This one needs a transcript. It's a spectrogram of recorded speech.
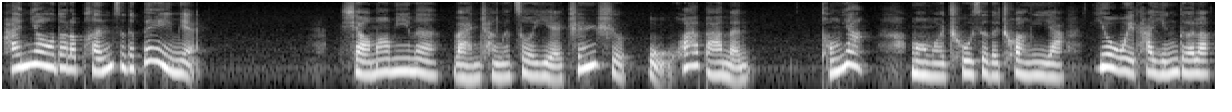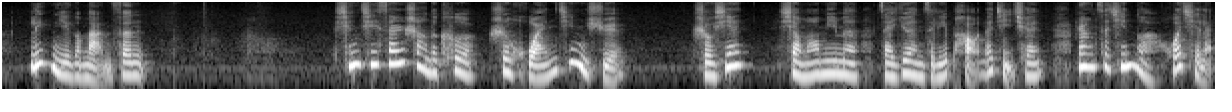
还尿到了盆子的背面。小猫咪们完成的作业真是五花八门。同样，默默出色的创意呀，又为他赢得了另一个满分。星期三上的课是环境学。首先，小猫咪们在院子里跑了几圈，让自己暖和起来。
